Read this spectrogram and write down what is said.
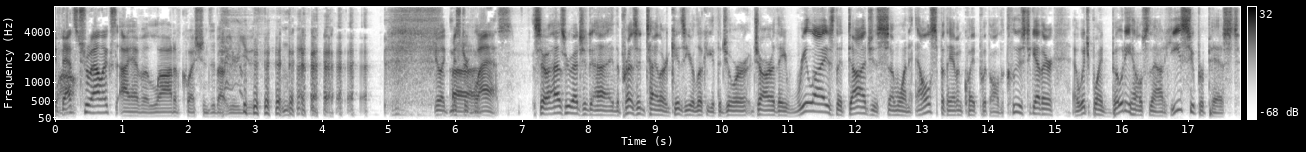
If that's true, Alex, I have a lot of questions about your youth. You're like Mr. Uh, Glass. So, as we mentioned, uh, the president, Tyler and Kinsey are looking at the jar, jar. They realize that Dodge is someone else, but they haven't quite put all the clues together. At which point, Bode helps them out. He's super pissed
